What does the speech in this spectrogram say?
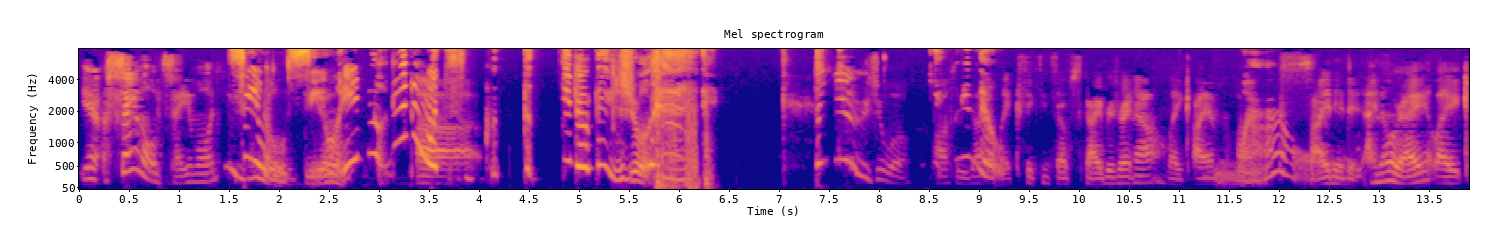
you know, same old, same old. You- See you know you, the see you. You know, you know what's Uh, the, you know the usual. usual. Also, got like 16 subscribers right now. Like, I am Wow. excited. I know, right? Like,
